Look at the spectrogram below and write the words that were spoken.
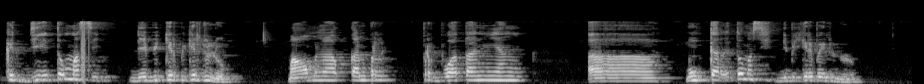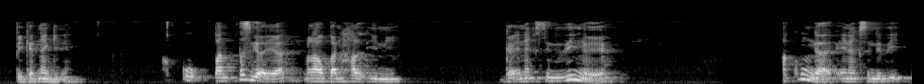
keji itu masih dipikir-pikir dulu. Mau melakukan per, perbuatan yang uh, mungkar itu masih dipikir-pikir dulu. Pikirnya gini, aku pantas gak ya melakukan hal ini? Gak enak sendiri gak ya? Aku gak enak sendiri.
